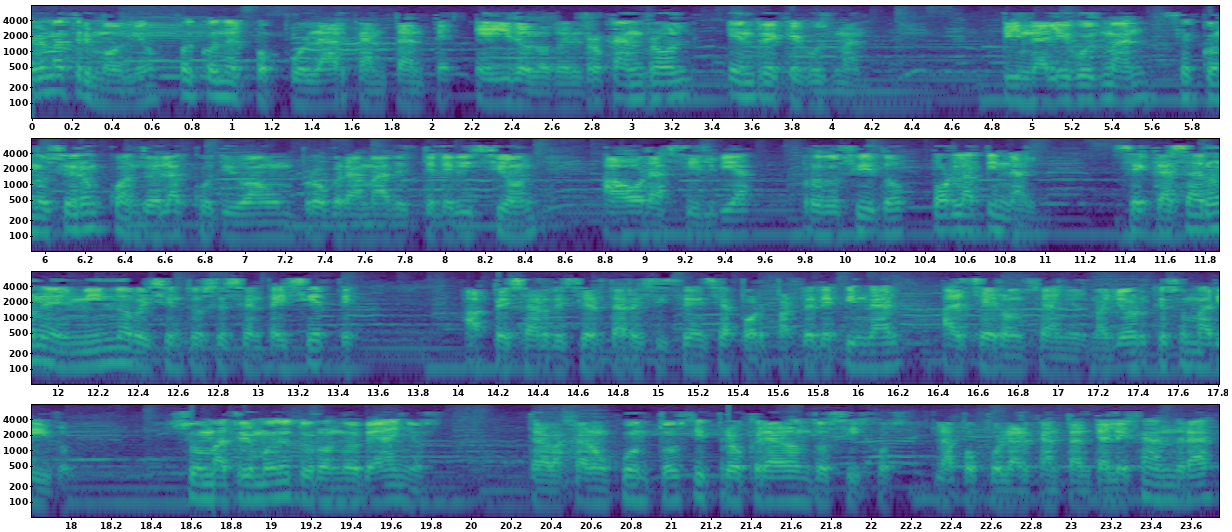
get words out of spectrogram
tercer matrimonio fue con el popular cantante e ídolo del rock and roll, Enrique Guzmán. Pinal y Guzmán se conocieron cuando él acudió a un programa de televisión, Ahora Silvia, producido por La Pinal. Se casaron en 1967, a pesar de cierta resistencia por parte de Pinal al ser 11 años mayor que su marido. Su matrimonio duró nueve años. Trabajaron juntos y procrearon dos hijos, la popular cantante Alejandra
